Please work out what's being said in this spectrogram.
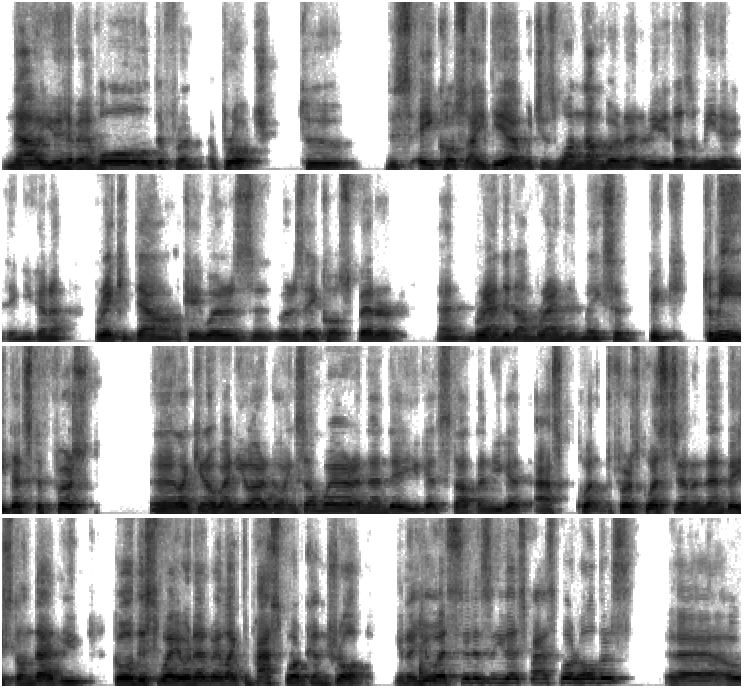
now you have a whole different approach to this ACOS idea, which is one number that really doesn't mean anything. You're gonna break it down. Okay, where is where is ACOS better? And branded, unbranded makes a big. To me, that's the first. Uh, like you know, when you are going somewhere and then they you get stopped and you get asked que- the first question, and then based on that you go this way or that way, like the passport control. You know, U.S. citizen, U.S. passport holders, uh,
